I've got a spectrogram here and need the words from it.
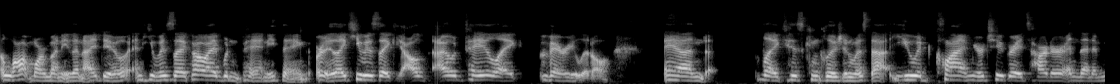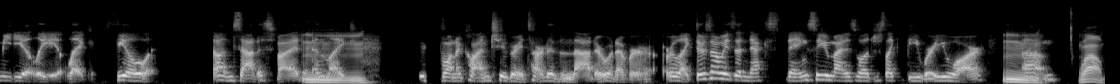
a lot more money than I do, and he was like, "Oh, I wouldn't pay anything," or like he was like, "I'll, I would pay like very little," and like his conclusion was that you would climb your two grades harder and then immediately like feel unsatisfied mm. and like mm. you want to climb two grades harder than that or whatever. Or like there's always a next thing so you might as well just like be where you are. Mm. um wow.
